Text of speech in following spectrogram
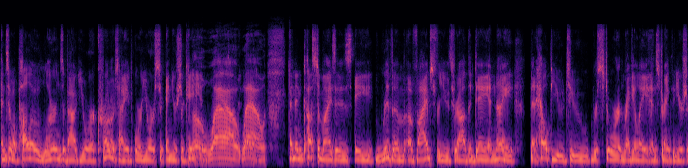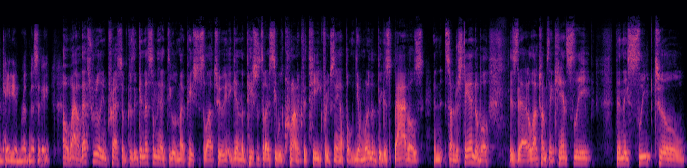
And so Apollo learns about your chronotype or your and your circadian. Oh wow, wow! And then customizes a rhythm of vibes for you throughout the day and night that help you to restore and regulate and strengthen your circadian rhythmicity. Oh wow, that's really impressive because again, that's something I deal with my patients a lot too. Again, the patients that I see with chronic fatigue, for example, you know, one of the biggest battles, and it's understandable, is that a lot of times they can't sleep, then they sleep till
